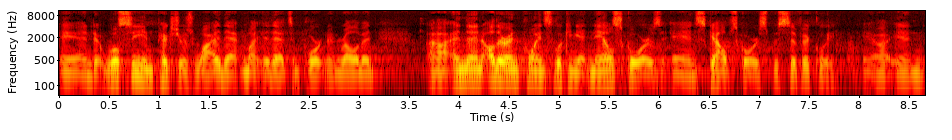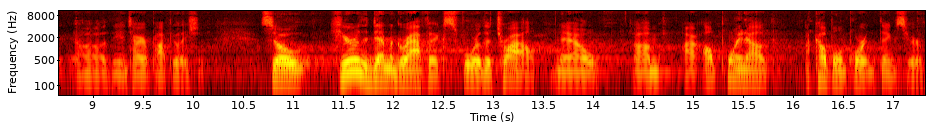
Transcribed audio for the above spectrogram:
And we'll see in pictures why that might, that's important and relevant. Uh, and then other endpoints looking at nail scores and scalp scores specifically in uh, the entire population. So here are the demographics for the trial. Now, um, I'll point out a couple important things here.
